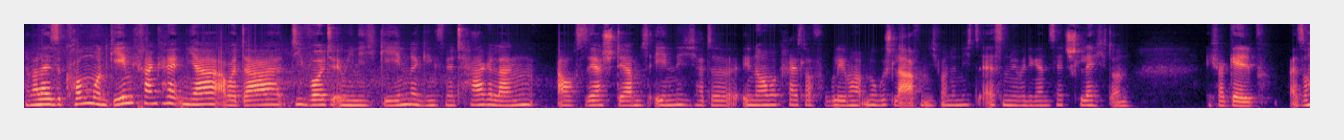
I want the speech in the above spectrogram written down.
normalerweise kommen und gehen Krankheiten ja, aber da, die wollte irgendwie nicht gehen. Da ging es mir tagelang auch sehr sterbensähnlich. Ich hatte enorme Kreislaufprobleme, habe nur geschlafen, ich konnte nichts essen, mir war die ganze Zeit schlecht und ich war gelb. Also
